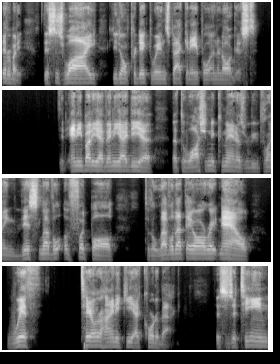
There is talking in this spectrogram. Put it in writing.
everybody this is why you don't predict wins back in April and in August. Did anybody have any idea that the Washington Commanders would be playing this level of football to the level that they are right now with Taylor Heinicke at quarterback? This is a team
